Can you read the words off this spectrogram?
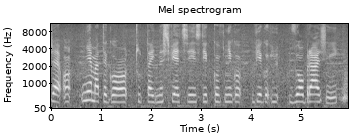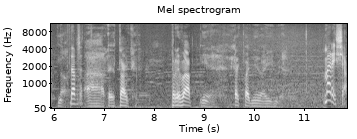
że on, nie ma tego tutaj na świecie, jest tylko w, niego, w jego wyobraźni. No, Dobrze. ale tak prywatnie, jak pani na imię? Marysia.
